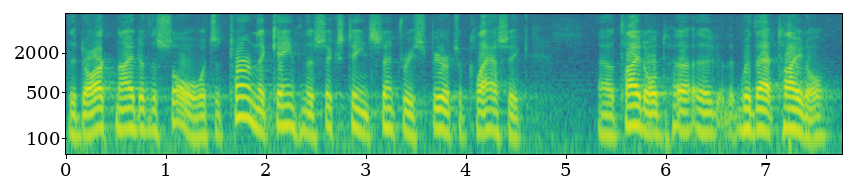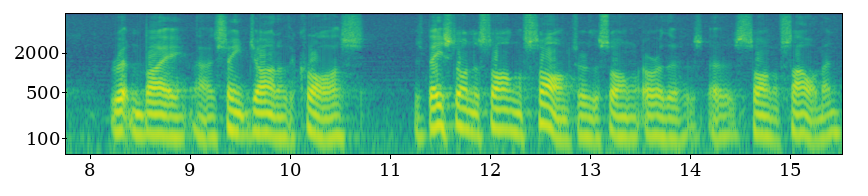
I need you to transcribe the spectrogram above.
the dark night of the soul. It's a term that came from the 16th century spiritual classic uh, titled, uh, uh, with that title, written by uh, St. John of the Cross. It's based on the Song of Songs or the Song, or the uh, Song of Solomon.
